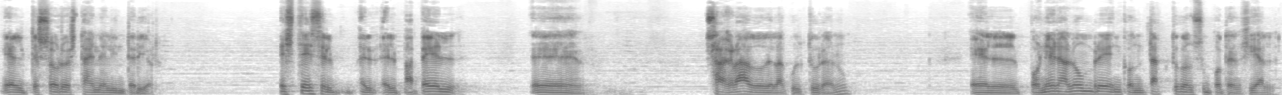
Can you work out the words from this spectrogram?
el tesoro está en el interior. Este es el, papel eh, sagrado de la cultura, ¿no? el poner al hombre en contacto con su potencial,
